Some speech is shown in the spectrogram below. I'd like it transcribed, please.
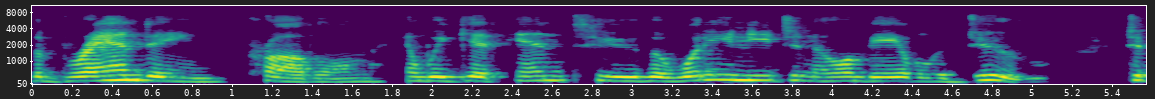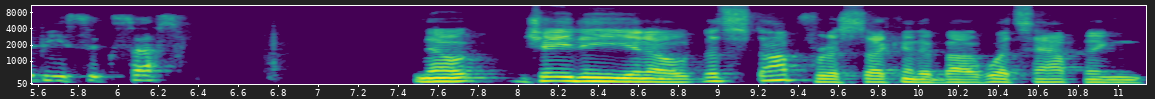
the branding problem and we get into the what do you need to know and be able to do to be successful. Now, JD, you know, let's stop for a second about what's happening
